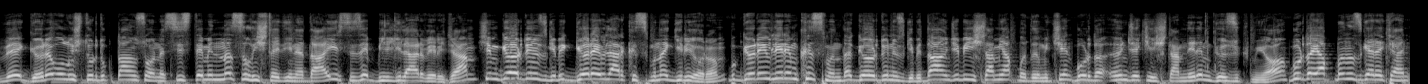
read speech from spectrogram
ve görev oluşturduktan sonra sistemin nasıl işlediğine dair size bilgiler vereceğim. Şimdi gördüğünüz gibi görevler kısmına giriyorum. Bu görevlerim kısmında gördüğünüz gibi daha önce bir işlem yapmadığım için burada önceki işlemlerim gözükmüyor. Burada yapmanız gereken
